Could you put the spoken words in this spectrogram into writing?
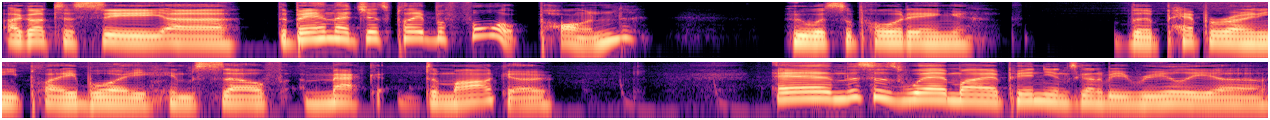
I got to see uh, the band that just played before, Pond, who was supporting the pepperoni playboy himself, Mac DeMarco. And this is where my opinion's going to be really uh,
